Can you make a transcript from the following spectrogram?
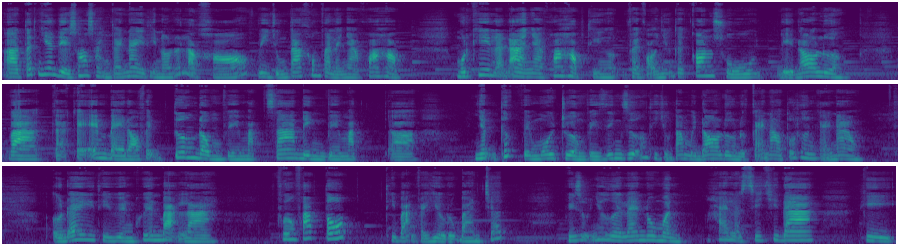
À, tất nhiên để so sánh cái này thì nó rất là khó vì chúng ta không phải là nhà khoa học. Một khi là đã là nhà khoa học thì phải có những cái con số để đo lường. Và các cái em bé đó phải tương đồng về mặt gia đình về mặt à, nhận thức về môi trường về dinh dưỡng thì chúng ta mới đo lường được cái nào tốt hơn cái nào. Ở đây thì huyền khuyên bạn là phương pháp tốt thì bạn phải hiểu được bản chất ví dụ như người Lendoman hay là Sichida thì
